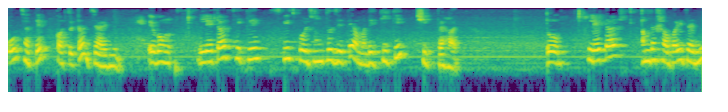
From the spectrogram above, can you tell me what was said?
পৌঁছাতে কতটা জার্নি এবং লেটার থেকে স্পিচ পর্যন্ত যেতে আমাদের কি কি শিখতে হয় তো লেটার আমরা সবাই জানি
